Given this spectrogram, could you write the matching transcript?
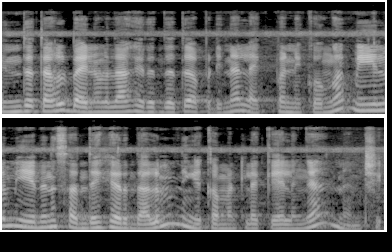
இந்த தகவல் பயனுள்ளதாக இருந்தது அப்படின்னா லைக் பண்ணிக்கோங்க. மேலும் ஏதேனும் சந்தேகம் இருந்தாலும் நீங்கள் கமெண்ட்டில் கேளுங்கள் நன்றி.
